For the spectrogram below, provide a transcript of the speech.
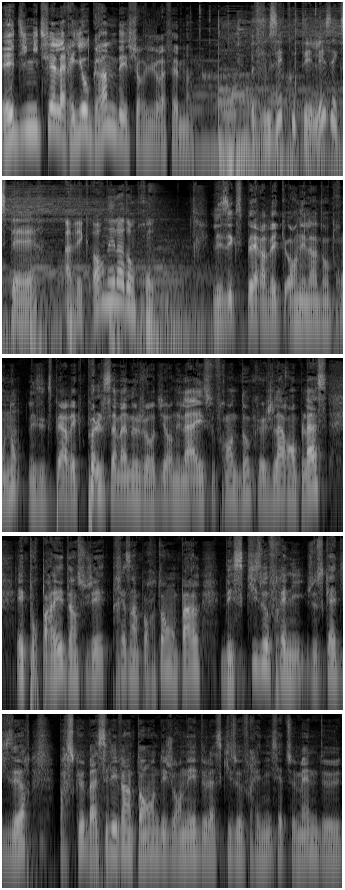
Eddie Mitchell, Rio Grande sur Vivre FM. Vous écoutez les experts Avec Ornella Dampron. Les experts avec Ornella Dampron, non, les experts avec Paul Saman aujourd'hui. Ornella est souffrante, donc je la remplace. Et pour parler d'un sujet très important, on parle des schizophrénies jusqu'à 10h, parce que bah, c'est les 20 ans des journées de la schizophrénie cette semaine de,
